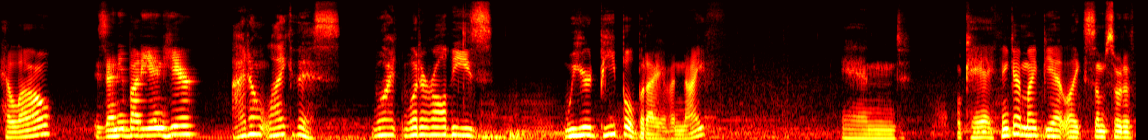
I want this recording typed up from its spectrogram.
Hello? Is anybody in here? I don't like this. What what are all these weird people? But I have a knife. And okay, I think I might be at like some sort of!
